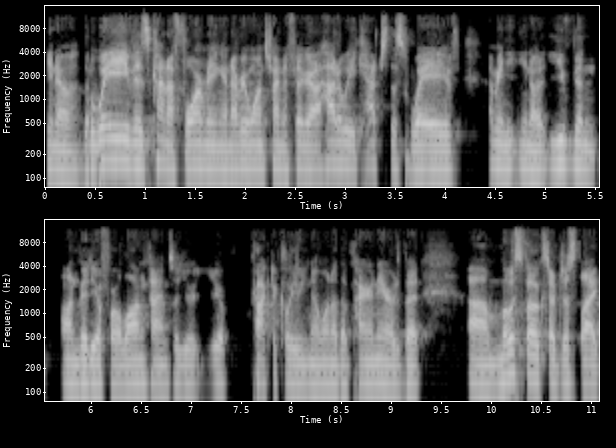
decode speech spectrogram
you know the wave is kind of forming and everyone's trying to figure out how do we catch this wave i mean you know you've been on video for a long time so you're you're practically you know one of the pioneers but um, most folks are just like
